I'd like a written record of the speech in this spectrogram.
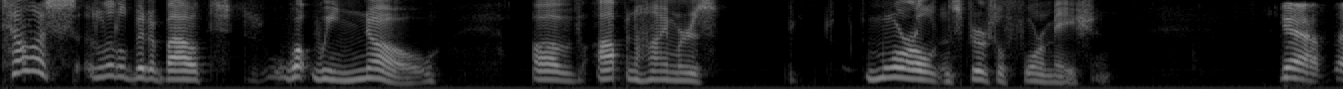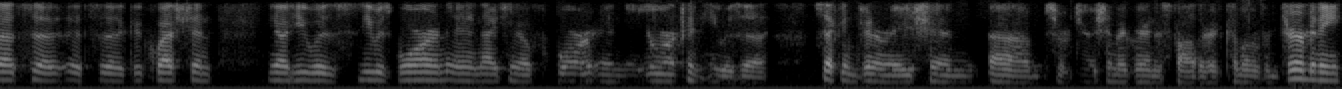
tell us a little bit about what we know of Oppenheimer's moral and spiritual formation. Yeah, that's a it's a good question. You know, he was he was born in 1904 in New York, and he was a second generation um, sort of Jewish immigrant. His father had come over from Germany,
